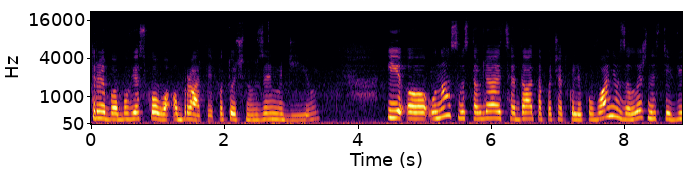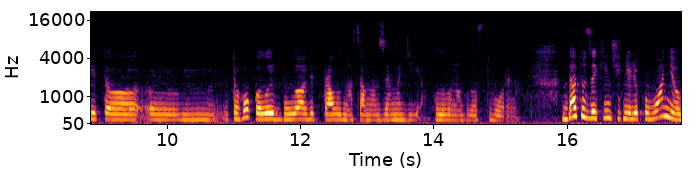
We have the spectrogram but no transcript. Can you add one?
треба обов'язково обрати поточну взаємодію. І у нас виставляється дата початку лікування в залежності від ем, того, коли була відправлена сама взаємодія, коли вона була створена. Дату закінчення лікування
